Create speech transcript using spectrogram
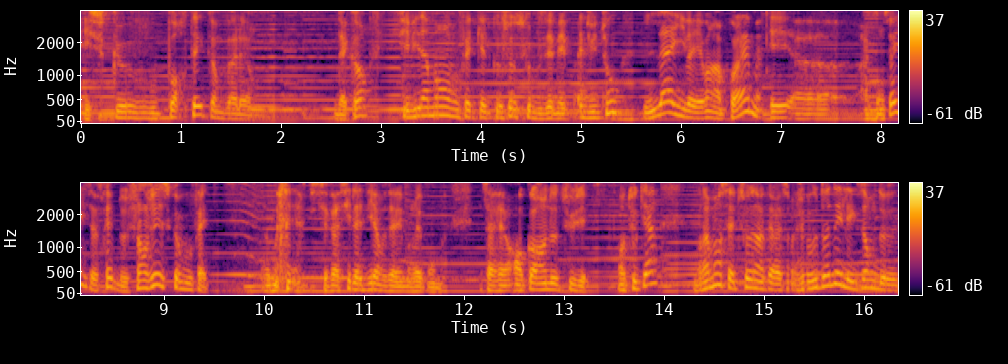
et ce que vous portez comme valeur. D'accord Si évidemment vous faites quelque chose que vous aimez pas du tout, là il va y avoir un problème et euh, un conseil, ça serait de changer ce que vous faites. C'est facile à dire, vous allez me répondre. Ça fait encore un autre sujet. En tout cas, vraiment cette chose intéressante. Je vais vous donner l'exemple de,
